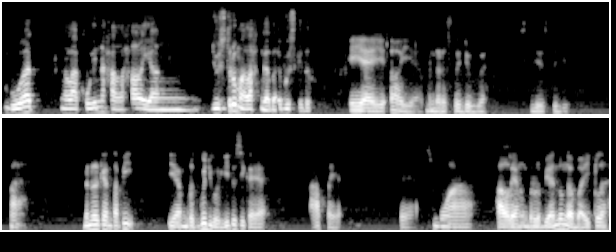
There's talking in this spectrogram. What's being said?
buat ngelakuin hal-hal yang justru malah nggak bagus gitu. Iya, iya. Oh iya, bener setuju gue. Setuju, setuju. Nah, bener kan, tapi ya menurut gue juga gitu sih kayak apa ya? Kayak semua hal yang berlebihan tuh nggak baik lah.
